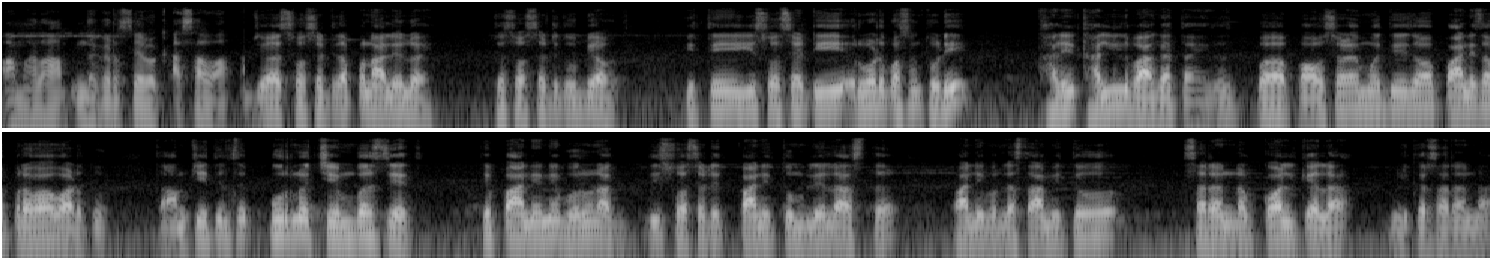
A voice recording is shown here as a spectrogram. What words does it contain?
आम्हाला नगरसेवक असावा. ज्या सोसायटीत आपण आलेलो आहे ज्या सोसायटीत उभी आहोत इथे ही सोसायटी रोडपासून थोडी खाली खालील भागात आहे. प पावसाळ्यामध्ये जेव्हा पाण्याचा प्रवाह वाढतो तर आमच्या येथील जे पूर्ण चेंबर्स जे आहेत ते पाण्याने भरून अगदी सोसायटीत पाणी तुंबलेलं असतं. पाणी भरलं असतं. आम्ही तो सरांना कॉल केला बिडकर सरांना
